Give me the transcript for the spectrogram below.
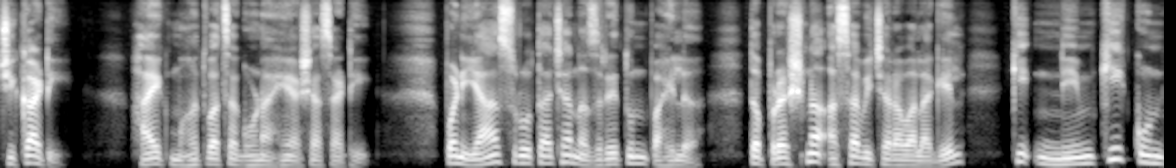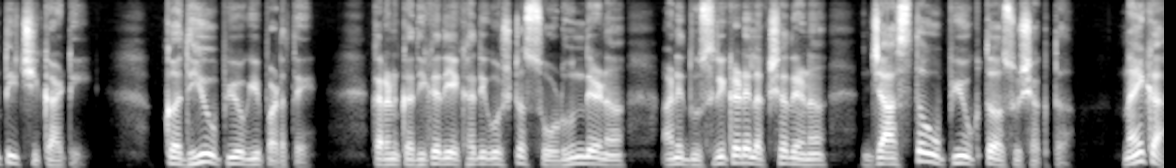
चिकाटी हा एक महत्त्वाचा गुण आहे अशासाठी. पण या स्रोताच्या नजरेतून पाहिलं तर प्रश्न असा विचारावा लागेल की नेमकी कोणती चिकाटी कधी उपयोगी पडते? कारण कधीकधी एखादी गोष्ट सोडून देणं आणि दुसरीकडे लक्ष देणं जास्त उपयुक्त असू शकतं. नाही का?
